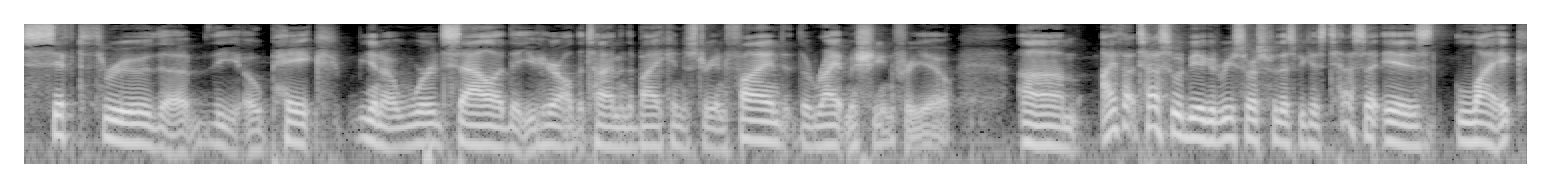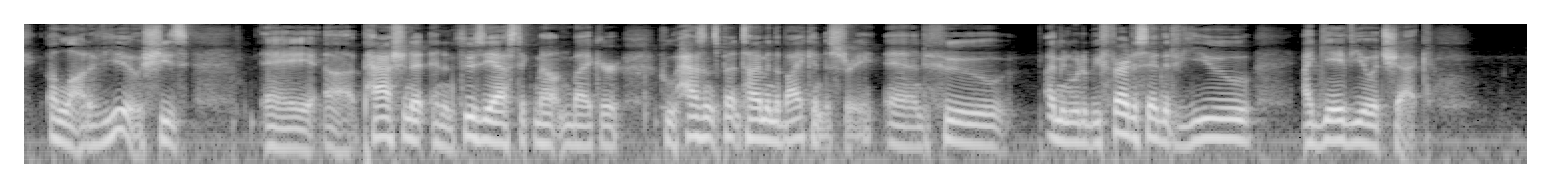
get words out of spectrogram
sift through the the opaque you know word salad that you hear all the time in the bike industry and find the right machine for you. Um, I thought Tessa would be a good resource for this because Tessa is like a lot of you. She's a uh, passionate and enthusiastic mountain biker who hasn't spent time in the bike industry and who, I mean, would it be fair to say that if you, I gave you a check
